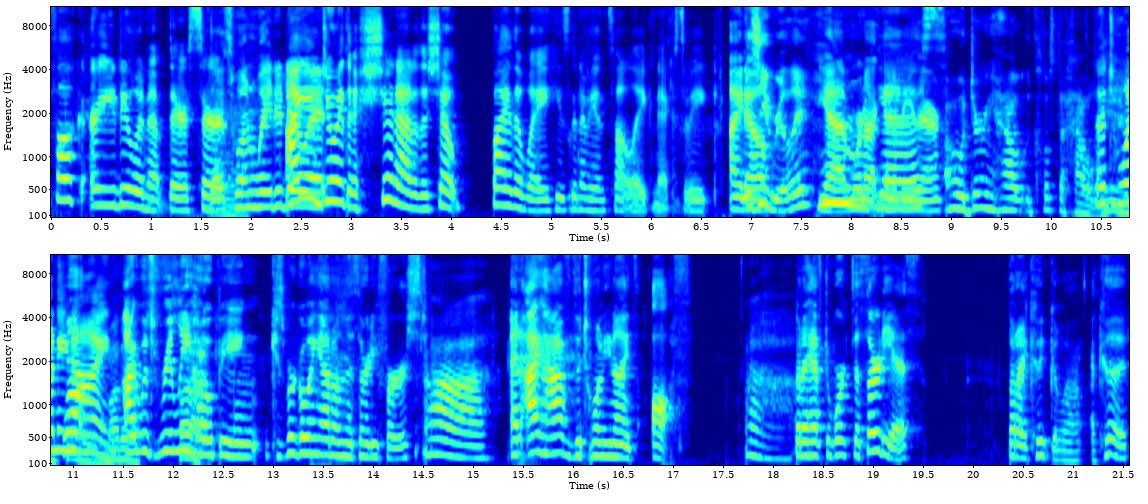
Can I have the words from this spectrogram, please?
fuck are you doing up there, sir? that's one way to do I it. I enjoy the shit out of the show. By the way, he's gonna be in Salt Lake next week. I know. Is he really? Yeah, and we're not gonna be there. Oh, during how close to Halloween. The 29th. Mother I was really fuck. hoping because we're going out on the 31st, Ah, and I have the 29th off. Ah. but I have to work the 30th. But I could go out. I could.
